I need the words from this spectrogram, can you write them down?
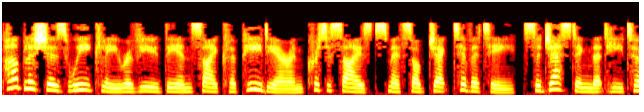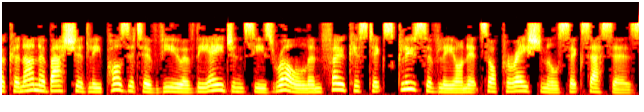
Publishers Weekly reviewed the encyclopedia and criticized Smith's objectivity, suggesting that he took an unabashedly positive view of the agency's role and focused exclusively on its operational successes.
